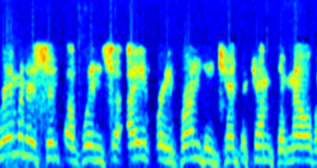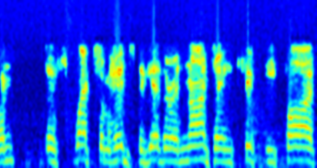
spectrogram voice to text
reminiscent of when Sir Avery Brundage had to come to Melbourne to whack some heads together in 1955,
